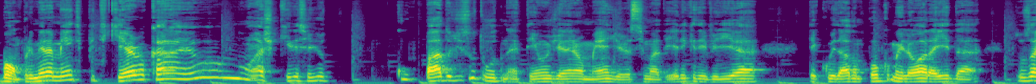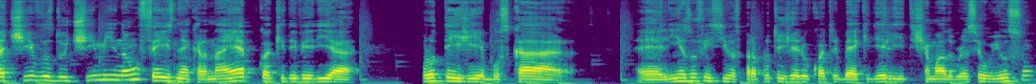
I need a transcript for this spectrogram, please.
Bom, primeiramente, Pete Carroll, cara, eu não acho que ele seja o culpado disso tudo, né? Tem um general manager acima dele que deveria ter cuidado um pouco melhor aí da, dos ativos do time e não fez, né, cara? Na época que deveria proteger, buscar é, linhas ofensivas para proteger o quarterback de elite chamado Russell Wilson,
